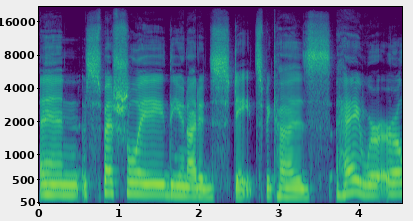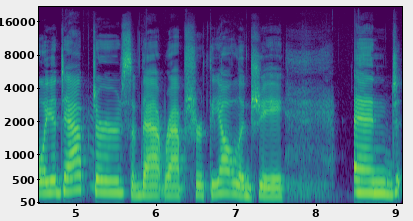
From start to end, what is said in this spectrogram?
and especially the United States, because, hey, we're early adapters of that rapture theology. And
